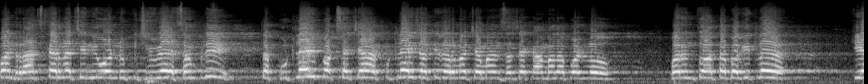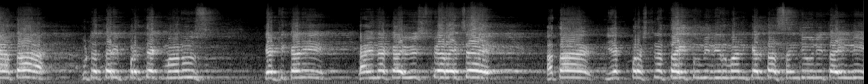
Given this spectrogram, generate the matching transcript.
पण राजकारणाची निवडणुकीची वेळ संपली तर कुठल्याही पक्षाच्या कुठल्याही जाती धर्माच्या माणसाच्या कामाला पडलो. परंतु आता बघितलं की आता कुठंतरी प्रत्येक माणूस त्या ठिकाणी काही ना काही विष पेरायचंय. आता एक प्रश्न ताई तुम्ही निर्माण केलता संजीवनी ताईंनी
